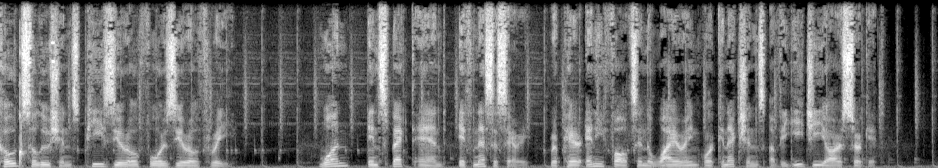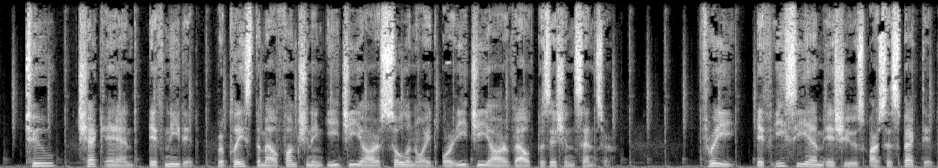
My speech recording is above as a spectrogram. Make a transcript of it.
Code Solutions P0403. 1. Inspect and, if necessary, repair any faults in the wiring or connections of the EGR circuit. 2. Check and, if needed, replace the malfunctioning EGR solenoid or EGR valve position sensor. 3. If ECM issues are suspected,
